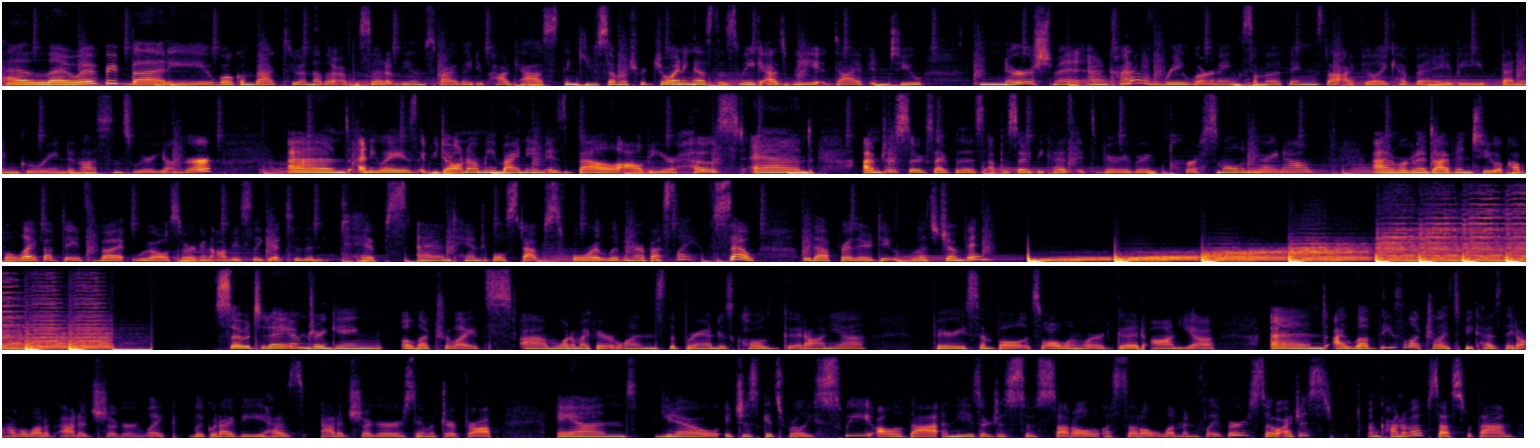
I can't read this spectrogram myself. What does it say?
Hello, everybody. Welcome back to another episode of the Inspired Lady podcast. Thank you so much for joining us this week as we dive into nourishment and kind of relearning some of the things that I feel like have maybe been ingrained in us since we were younger. And, anyways, if you don't know me, my name is Belle. I'll be your host, and I'm just so excited for this episode because it's very, very personal to me right now. And we're going to dive into a couple life updates, but we also are going to obviously get to the tips and tangible steps for living our best life. So, without further ado, let's jump in. So today I'm drinking electrolytes. Um, one of my favorite ones. The brand is called Good On Ya. Very simple. It's all one word. Good On Ya. And I love these electrolytes because they don't have a lot of added sugar. Like Liquid IV has added sugar. Same with Drip Drop. And you know it just gets really sweet. All of that. And these are just so subtle. A subtle lemon flavor. So I just I'm kind of obsessed with them.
